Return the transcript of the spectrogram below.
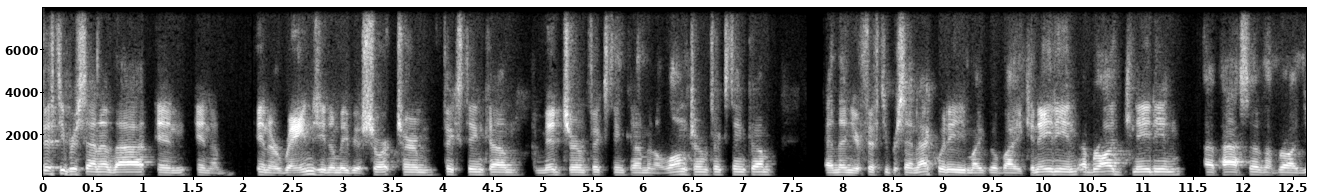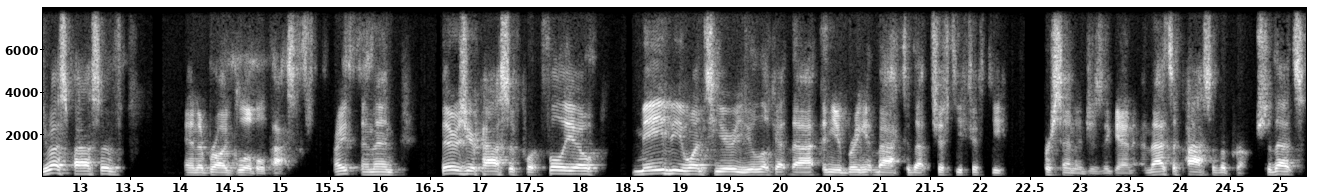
50% of that in in a in a range, you know, maybe a short term fixed income, a mid term fixed income, and a long term fixed income. And then your 50% equity, you might go buy a Canadian, a broad Canadian uh, passive, a broad US passive, and a broad global passive, right? And then there's your passive portfolio. Maybe once a year you look at that and you bring it back to that 50 50 percentages again. And that's a passive approach. So that's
